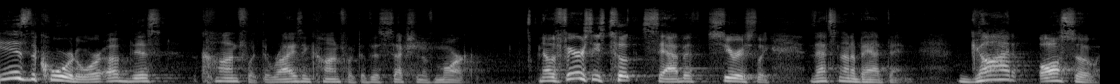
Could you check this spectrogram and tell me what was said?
is the corridor of this conflict, the rising conflict of this section of Mark. Now, the Pharisees took Sabbath seriously. That's not a bad thing. God also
